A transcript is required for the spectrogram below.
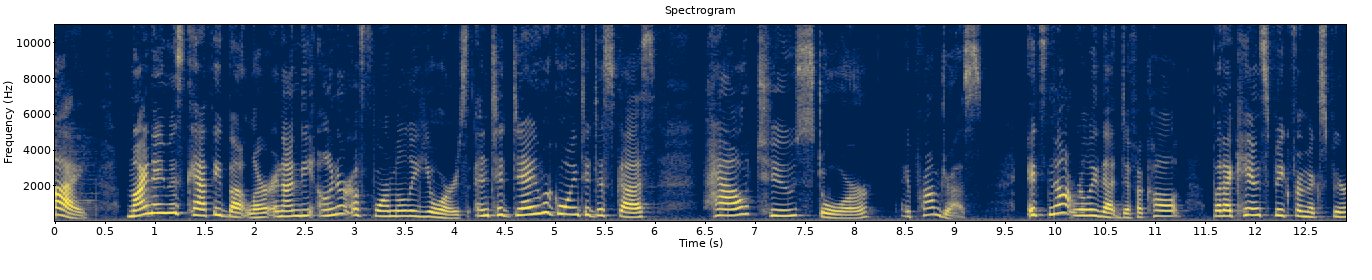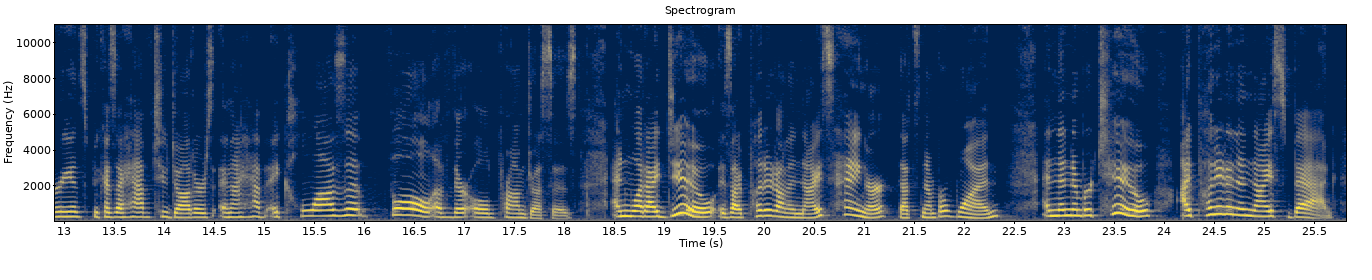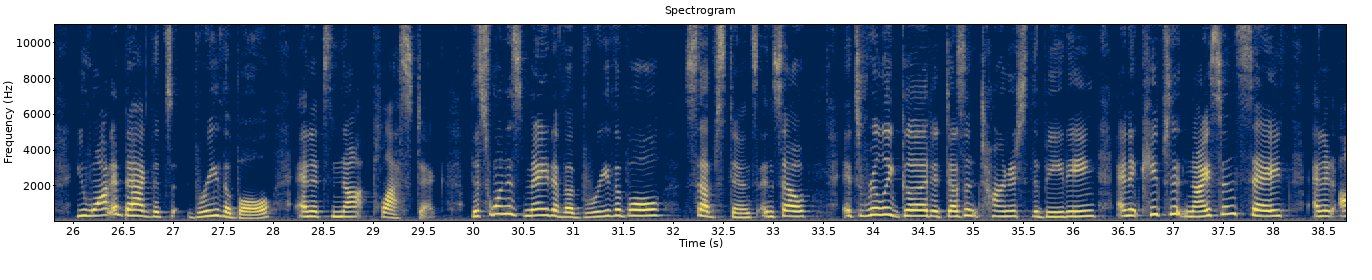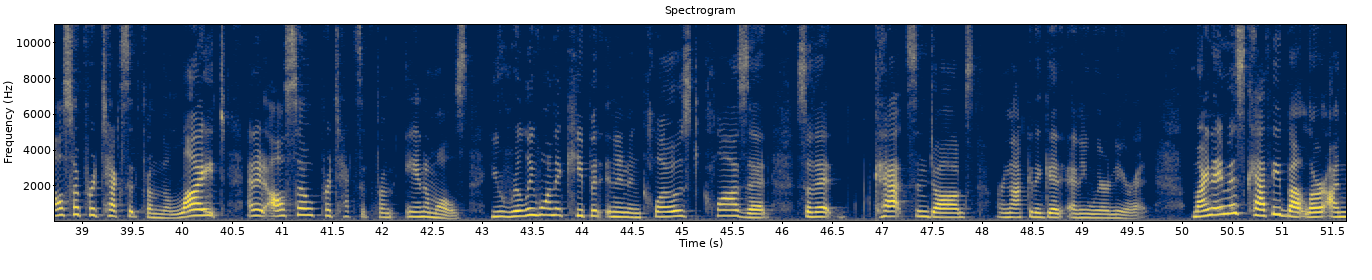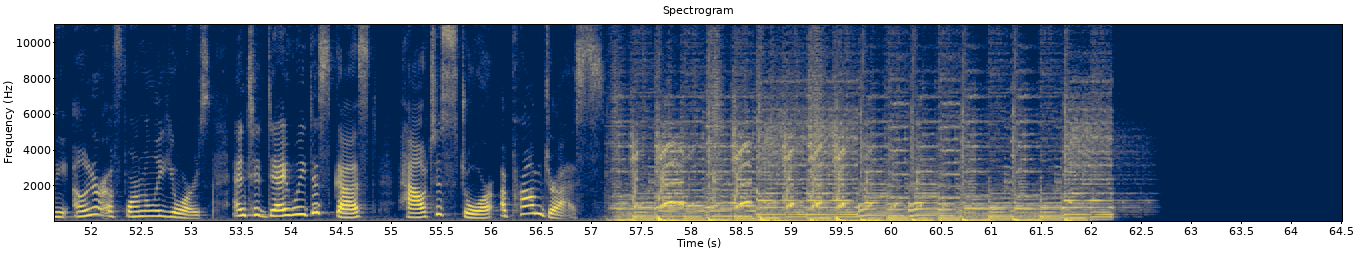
Hi, my name is Cathy Butler and I'm the owner of Formally Yours. And today we're going to discuss how to store a prom dress. It's not really that difficult, but I can speak from experience because I have two daughters and I have a closet full of their old prom dresses. And what I do is I put it on a nice hanger, that's number one. And then number two, I put it in a nice bag. You want a bag that's breathable and it's not plastic. This one is made of a breathable substance and so it's really good. It doesn't tarnish the beading and it keeps it nice and safe and it also protects it from the light and it also protects it from animals. You really want to keep it in an enclosed closet so that cats and dogs are not going to get anywhere near it. My name is Cathy Butler. I'm the owner of Formally Yours, and today we discussed how to store a prom dress.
